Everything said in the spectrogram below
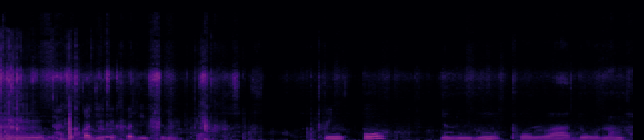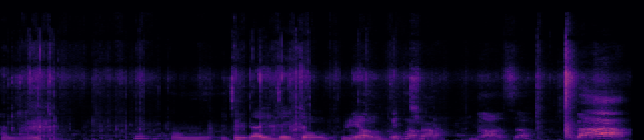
음, 다섯 가지 색깔이 있으니까 핑크, 연두, 보라, 노랑, 하늘 음, 이제 나 이제 좀 분량 끝이다 나왔어? 해봐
